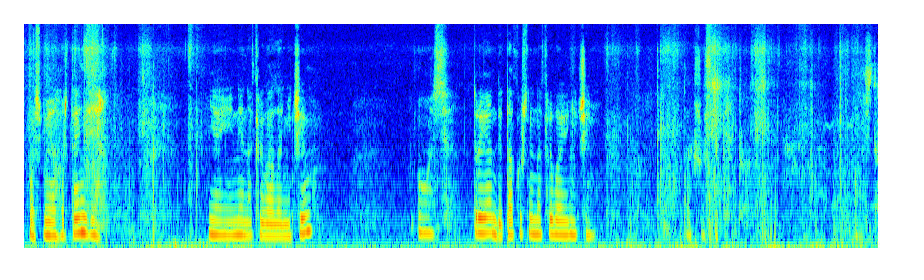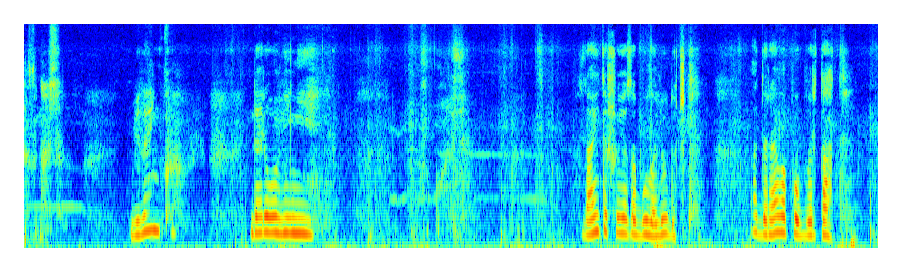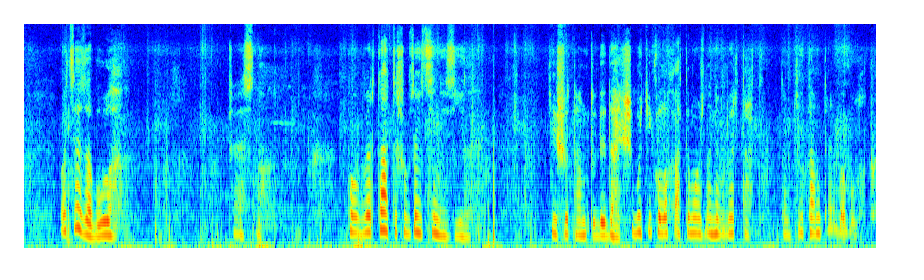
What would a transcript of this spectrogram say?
Ось моя гортензія. Я її не накривала нічим. Ось. Троянди також не накриваю нічим. Так щось таке то. Ось так у нас. Біленько. Ось. Знаєте, що я забула, людочки? А дерева пообвертати. Оце забула. Чесно. Пообвертати, щоб зайці не з'їли. Ті, що там туди далі, бо ті коло хати можна не ввертати. Там ті там треба було б.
